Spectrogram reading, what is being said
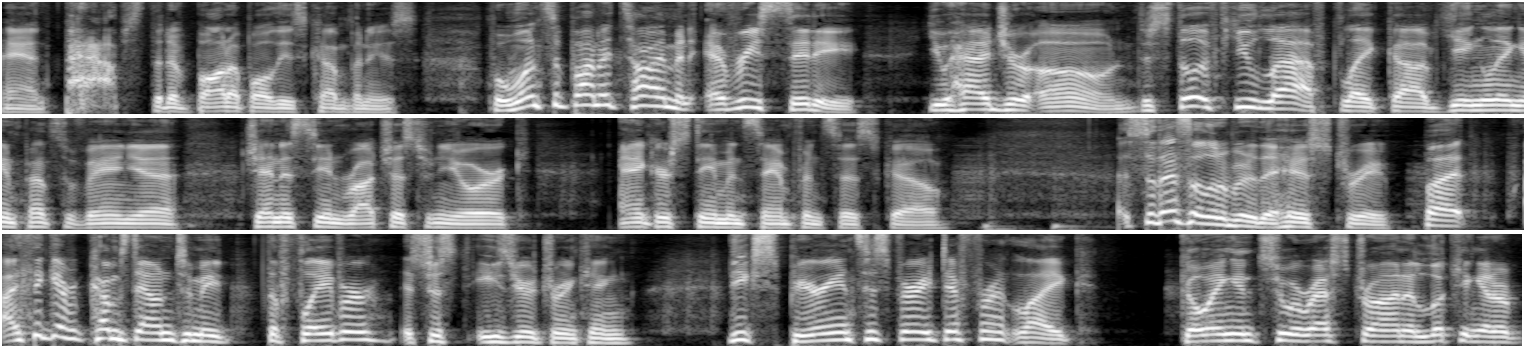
and Pabst that have bought up all these companies. But once upon a time in every city, you had your own. There's still a few left, like uh, Yuengling in Pennsylvania, Genesee in Rochester, New York, Anchor Steam in San Francisco. So that's a little bit of the history. But I think it comes down to me the flavor, it's just easier drinking. The experience is very different. Like going into a restaurant and looking at a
